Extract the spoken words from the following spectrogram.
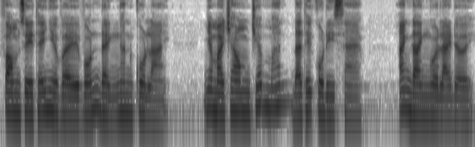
Phong Duy thấy như vậy vốn đành ngăn cô lại. Nhưng mà trong chớp mắt đã thấy cô đi xa. Anh đành ngồi lại đợi.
